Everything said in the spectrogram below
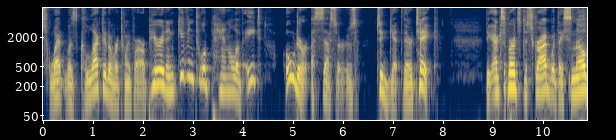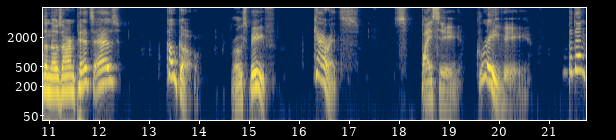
Sweat was collected over a 24-hour period and given to a panel of eight odor assessors to get their take. The experts described what they smelled in those armpits as cocoa, roast beef, carrots, spicy, gravy. But then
